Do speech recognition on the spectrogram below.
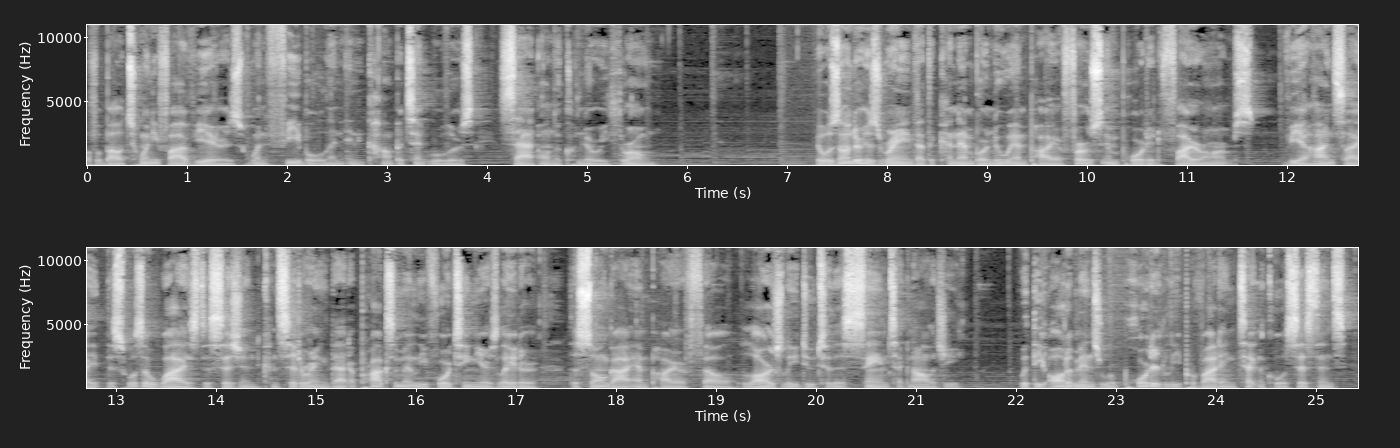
of about 25 years when feeble and incompetent rulers sat on the Kanuri throne. It was under his reign that the Kanem-Bornu Empire first imported firearms. Via hindsight, this was a wise decision considering that approximately 14 years later, the Songhai Empire fell largely due to this same technology. With the Ottomans reportedly providing technical assistance,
